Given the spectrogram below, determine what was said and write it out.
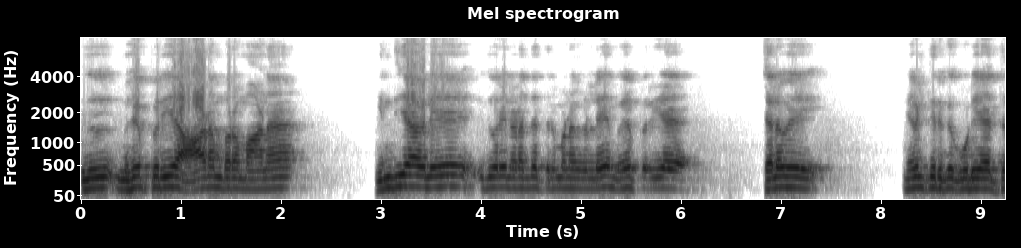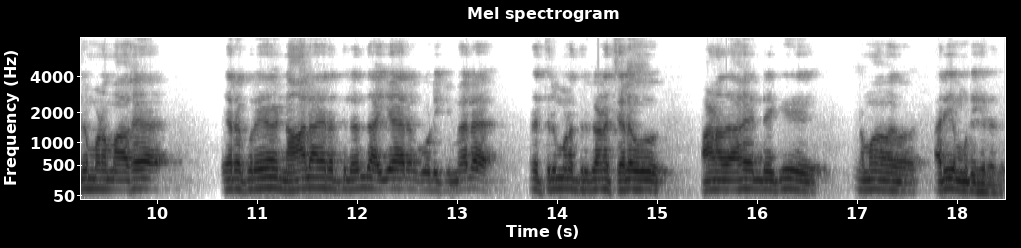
இது மிகப்பெரிய ஆடம்பரமான இந்தியாவிலேயே இதுவரை நடந்த திருமணங்களிலே மிகப்பெரிய செலவை நிகழ்த்தியிருக்கக்கூடிய திருமணமாக ஏறக்குறைய நாலாயிரத்துலேருந்து ஐயாயிரம் கோடிக்கு மேலே இந்த திருமணத்திற்கான செலவு ஆனதாக இன்றைக்கு நம்ம அறிய முடிகிறது.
